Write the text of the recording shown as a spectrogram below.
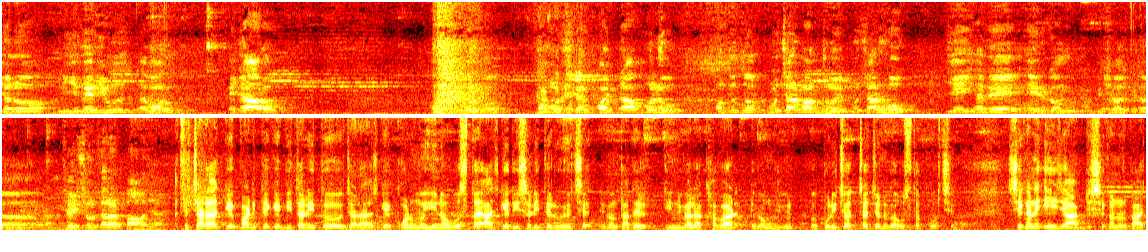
যেন নিজেদের ইউজ এবং এটা আরও কমার্শিয়াল পয়েন্ট না হলেও অন্তত প্রচার মাধ্যমে প্রচার হোক যে এখানে এরকম বিষয় জৈসল কালার পাওয়া যায়। আচ্ছা যারা আজকে বাড়ি থেকে বিতাড়িত যারা আজকে কর্মহীন অবস্থায় আজকে দিশারিতে রয়েছে এবং তাদের তিনবেলা খাবার এবং পরিচর্যার জন্য ব্যবস্থা করছেন সেখানে এই যে আবৃত্তি শেখানোর কাজ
